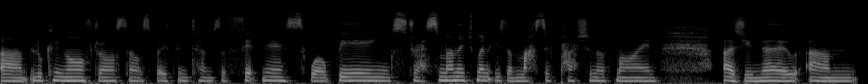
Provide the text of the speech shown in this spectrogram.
um, looking after ourselves both in terms of fitness, well being, stress management is a massive passion of mine. As you know, um,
